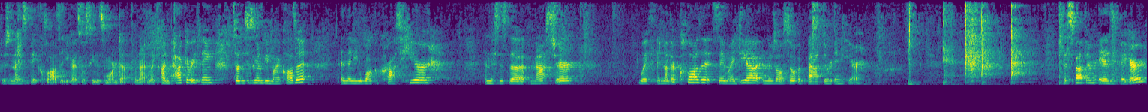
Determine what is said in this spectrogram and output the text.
there's a nice big closet. You guys will see this more in depth when I like unpack everything. So this is gonna be my closet. And then you walk across here and this is the master with another closet, same idea. And there's also a bathroom in here. This bathroom is bigger.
